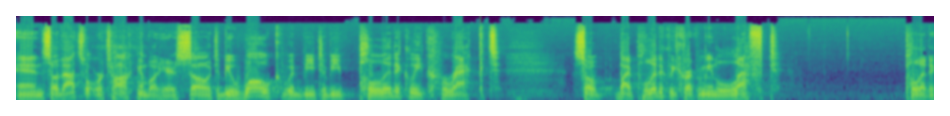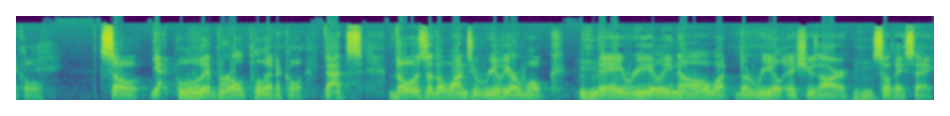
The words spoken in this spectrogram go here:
And so that's what we're talking about here. So to be woke would be to be politically correct. So by politically correct, we mean left political. So Yeah. liberal political. That's those are the ones who really are woke. Mm-hmm. They really know what the real issues are, so they say.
